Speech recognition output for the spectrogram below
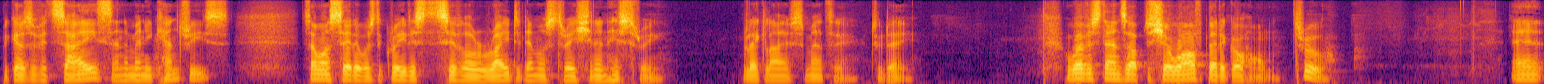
because of its size and the many countries Someone said it was the greatest civil rights demonstration in history. Black Lives Matter today. Whoever stands up to show off better go home. True. And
